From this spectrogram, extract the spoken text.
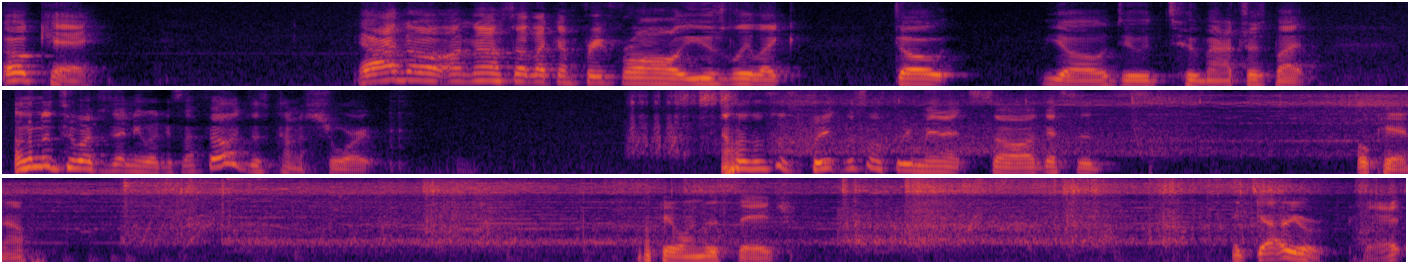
Okay. Yeah, I know. I know. I said like in free for all, usually like don't you know do two matches, but I'm gonna do two matches anyway because I feel like this kind of short. This is three. This was three minutes, so I guess it's okay enough. Okay, we're on this stage. Get out of your pit.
